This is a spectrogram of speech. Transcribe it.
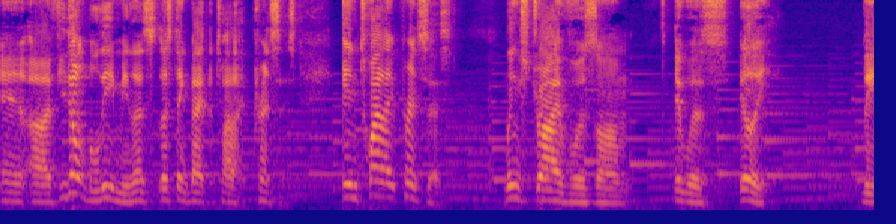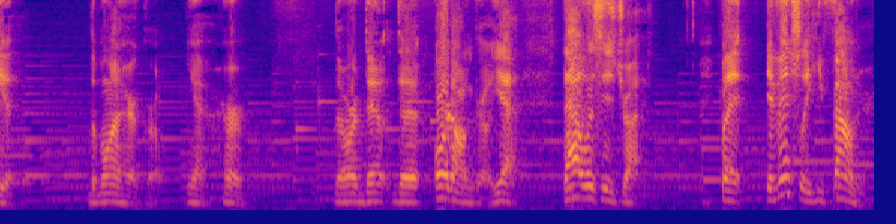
And uh, if you don't believe me, let's let's think back to Twilight Princess. In Twilight Princess, Link's drive was um, it was Ilia, Leah, the blonde-haired girl. Yeah, her. The or the Ordon girl. Yeah, that was his drive. But eventually, he found her,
